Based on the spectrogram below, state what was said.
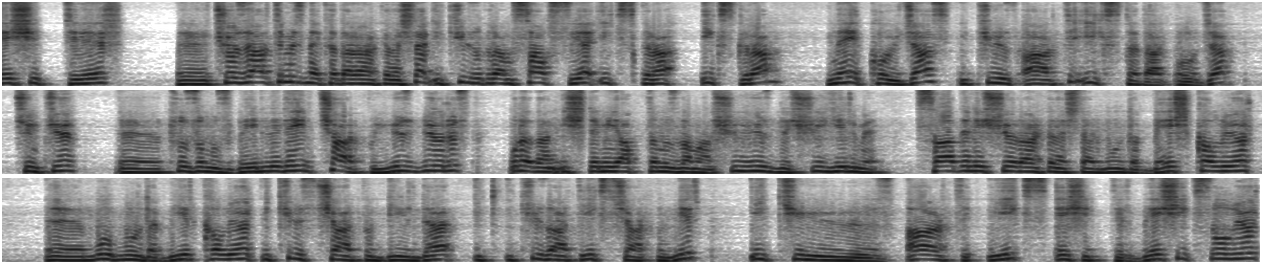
eşittir. Ee, çözeltimiz ne kadar arkadaşlar? 200 gram saf suya x gram, x gram ne koyacağız? 200 artı x kadar olacak. Çünkü e, tuzumuz belli değil. Çarpı 100 diyoruz. Buradan işlemi yaptığımız zaman şu yüzde şu 20 sadeleşiyor arkadaşlar. Burada 5 kalıyor. E, bu burada 1 kalıyor. 200 çarpı 1'de 200 artı x çarpı 1 200 artı x eşittir 5x oluyor.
